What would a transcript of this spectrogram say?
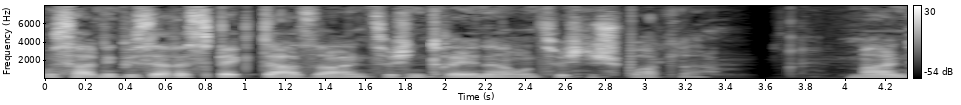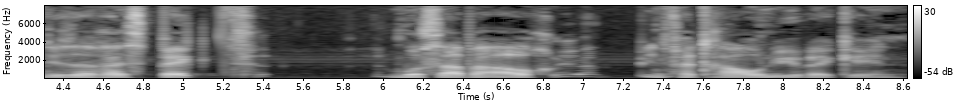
muss halt ein gewisser Respekt da sein zwischen Trainer und zwischen Sportler. Ich meine, dieser Respekt muss aber auch in Vertrauen übergehen.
